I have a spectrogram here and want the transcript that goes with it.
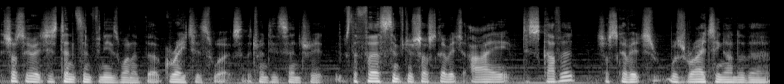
Shostakovich's 10th Symphony is one of the greatest works of the 20th century. It was the first symphony of Shostakovich I discovered. Shostakovich was writing under the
